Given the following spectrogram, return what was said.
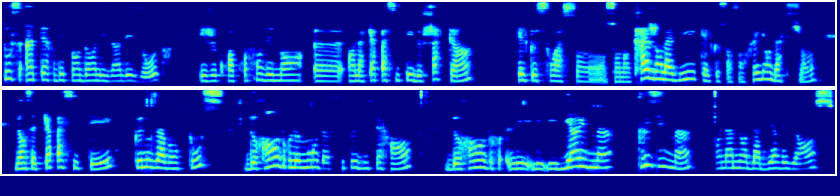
tous interdépendants les uns des autres. Et je crois profondément euh, en la capacité de chacun, quel que soit son, son ancrage dans la vie, quel que soit son rayon d'action, dans cette capacité que nous avons tous de rendre le monde un petit peu différent, de rendre les, les, les liens humains plus humains en amenant de la bienveillance,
